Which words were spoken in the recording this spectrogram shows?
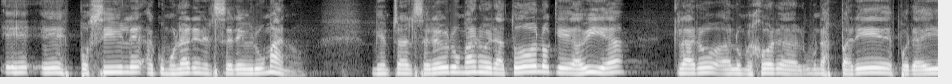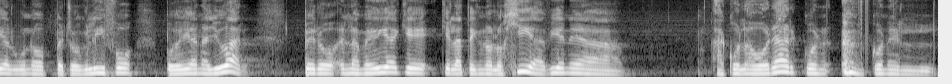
es, posible acumular en el cerebro humano. Mientras el cerebro humano era todo lo que había, claro, a lo mejor algunas paredes, por ahí algunos petroglifos podrían ayudar, pero en la medida que la tecnología viene a a colaborar con, con el,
